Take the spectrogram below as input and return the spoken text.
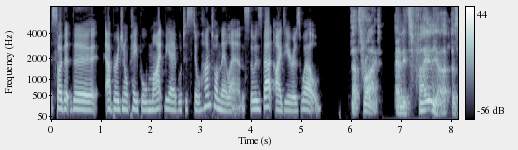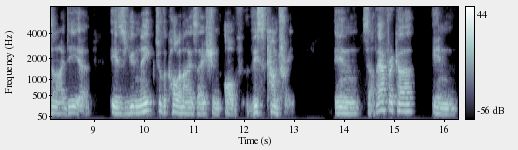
so that the Aboriginal people might be able to still hunt on their lands. There was that idea as well. That's right. And its failure as an idea is unique to the colonization of this country. In South Africa, in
